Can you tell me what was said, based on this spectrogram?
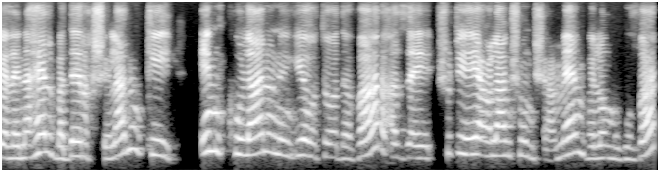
ולנהל בדרך שלנו, כי אם כולנו נגיע אותו דבר, אז זה פשוט יהיה עולם שהוא משעמם ולא מגוון,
